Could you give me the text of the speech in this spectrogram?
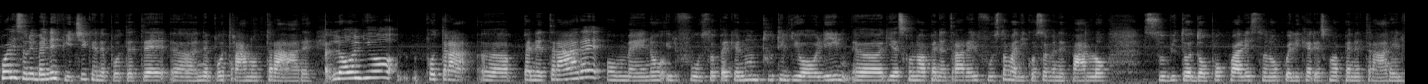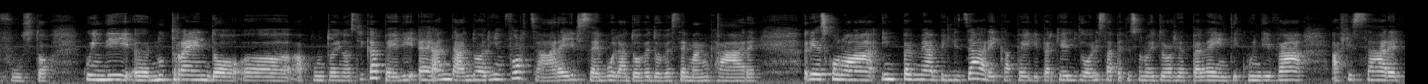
quali sono i benefici che ne, potete, eh, ne potranno trarre. L'olio potrà eh, penetrare o meno il fusto perché non tutti gli oli eh, riescono a penetrare il fusto ma di questo ve ne parlo subito dopo quali sono quelli che riescono a penetrare il fusto quindi eh, nutrendo eh, appunto i nostri capelli e andando a rinforzare il sebo laddove dovesse mancare riescono a impermeabilizzare i capelli perché gli oli sapete sono idrorepellenti quindi va a fissare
